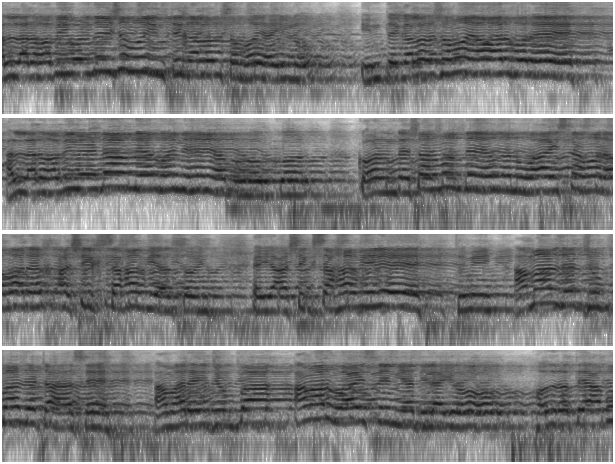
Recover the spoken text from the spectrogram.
আল্লাহর হাবিবর যেই সময় ইন্তেকালের সময় আইলো। ইন্তেকালের সময় আওয়ার পরে আল্লাহর হাবিবের নাম দেওয়া আবু বকর। কোন দেশের মধ্যে একজন ওয়াইস আমার এক আশিক সাহাবি আছেন। এই আশিক সাহাবি রে, তুমি আমার যে জুব্বা যেটা আছে, আমার এই জুব্বা আমার ওয়াইস নিয়ে দিলাইও। হজরতে আবু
